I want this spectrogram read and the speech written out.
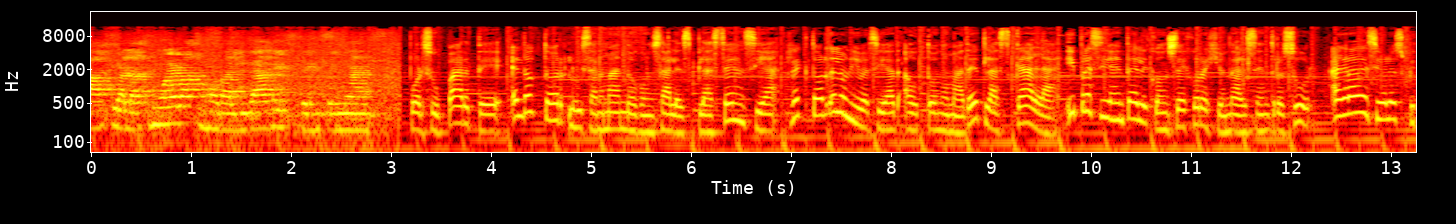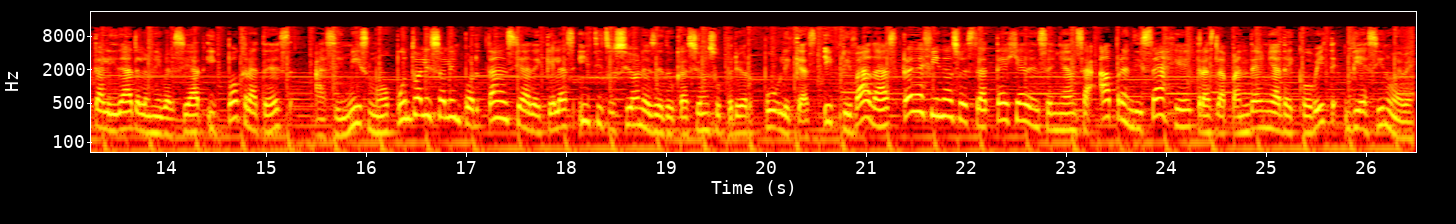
hacia las nuevas modalidades de enseñanza. Por su parte, el doctor Luis Armando González Plasencia, rector de la Universidad Autónoma de Tlaxcala y presidente del Consejo Regional Centro Sur, agradeció la hospitalidad de la Universidad Hipócrates. Asimismo, puntualizó la importancia de que las instituciones de educación superior públicas y privadas redefinan su estrategia de enseñanza-aprendizaje tras la pandemia de COVID-19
